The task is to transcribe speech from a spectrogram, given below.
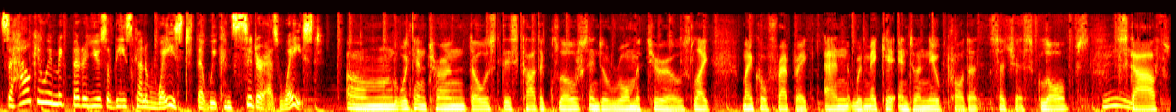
So how can we make better use of these kind of waste that we consider as waste? Um, we can turn those discarded clothes into raw materials like microfabric and we make it into a new product such as gloves, scarves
